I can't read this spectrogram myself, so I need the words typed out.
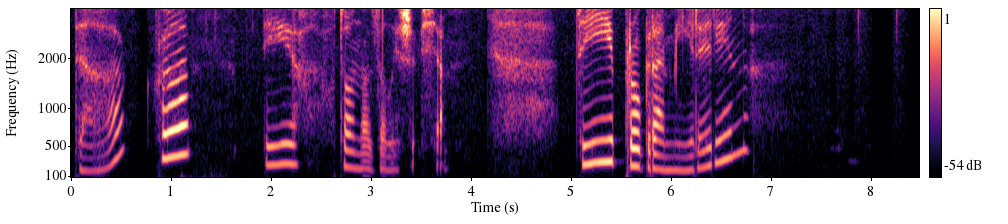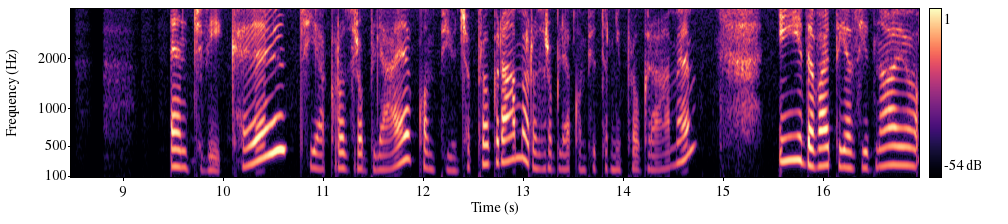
Так. І хто у нас залишився? Die Programmiererin entwickelt, як розробляє комп'ютер-програми, розробляє комп'ютерні програми. І давайте я з'єднаю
